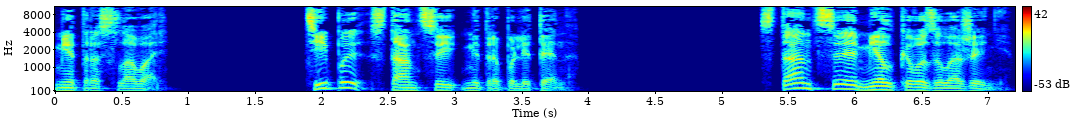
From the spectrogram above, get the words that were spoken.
Метрословарь. Типы станций метрополитена. Станция мелкого заложения.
